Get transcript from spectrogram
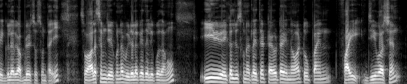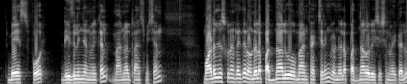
రెగ్యులర్గా అప్డేట్స్ వస్తుంటాయి. సో ఆలస్యం చేయకుండా వీడియోలోకి అయితే వెళ్ళిపోదాము. ఈ వెహికల్ చూసుకున్నట్లయితే Toyota Innova two point five G version base four diesel engine vehicle manual transmission. Model చూసుకున్నట్లయితే రెండు వేల పద్నాలుగు మ్యానుఫ్యాక్చరింగ్ రెండు వేల పద్నాలుగు రిజిస్ట్రేషన్ వెహికల్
